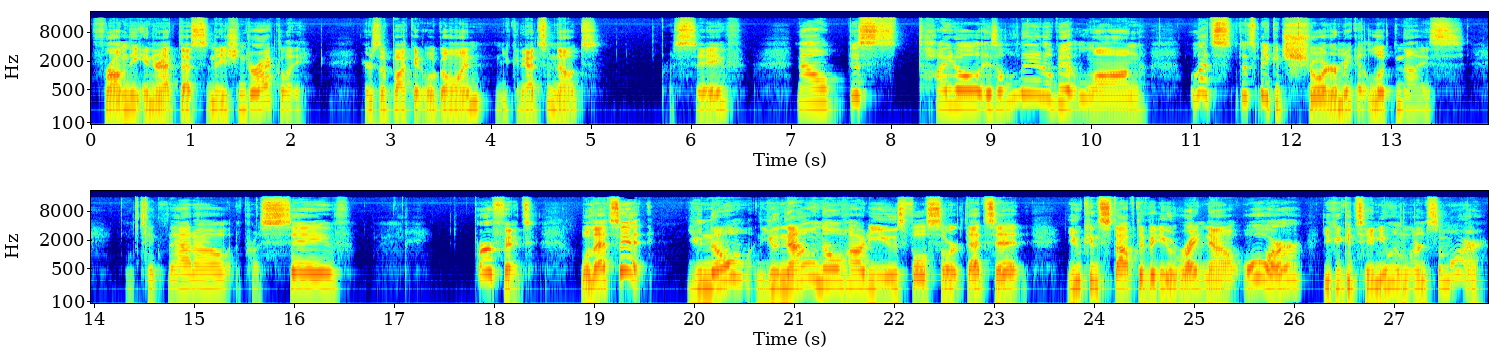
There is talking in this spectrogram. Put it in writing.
from the internet destination directly. Here's the bucket we'll go in. You can add some notes. Save. Now, this title is a little bit long. Let's, let's make it shorter, make it look nice. We'll take that out, press save. Perfect. Well, that's it. You know, you now know how to use full sort. That's it. You can stop the video right now, or you can continue and learn some more.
